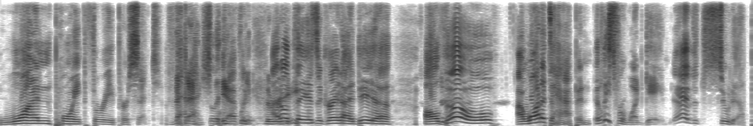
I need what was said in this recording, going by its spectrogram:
1.3 percent of that actually happening. I don't think it's a great idea, although I want it to happen at least for one game. Eh, suit up.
